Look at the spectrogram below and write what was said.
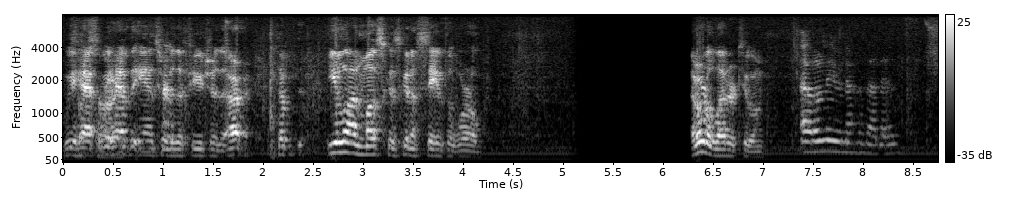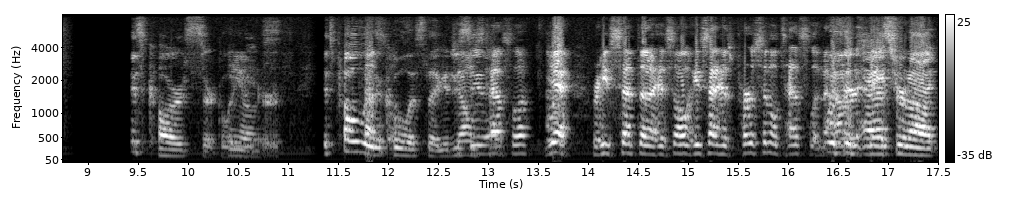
we so have we have the answer to the future. Our, the, Elon Musk is going to save the world. I wrote a letter to him. I don't even know who that is. His car's circling He the owns Earth. It's probably the Tesla. coolest thing. Did you He see owns that? Tesla. Yeah, where he sent the, his own. He sent his personal Tesla to With outer an space, astronaut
